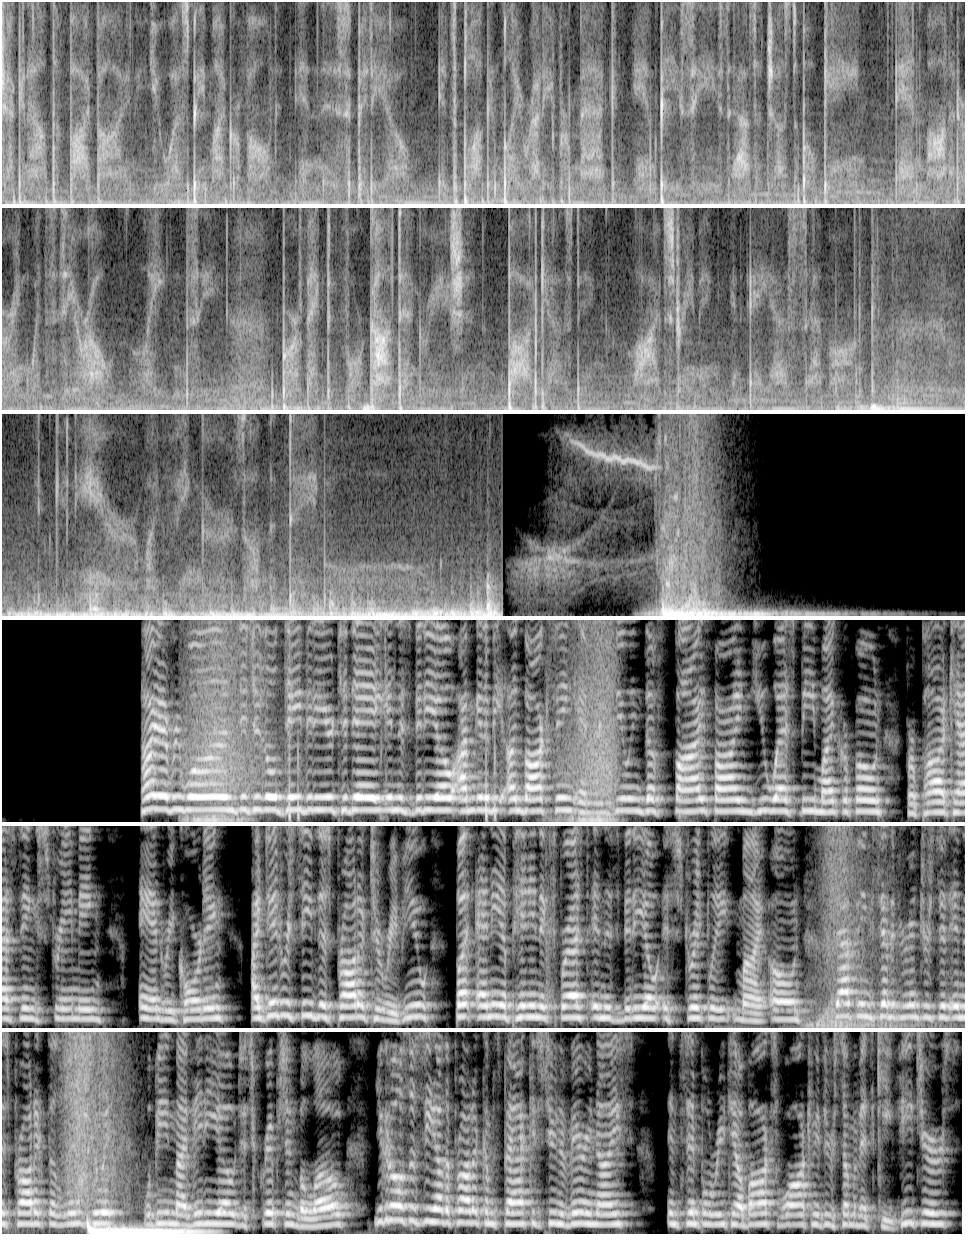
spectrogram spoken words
checking out the Fifine USB microphone in this video. It's plug and play ready for Mac and PCs, has adjustable gain and monitoring with zero latency. Perfect for content creation, podcasting, live streaming, and ASMR. You can hear my fingers on the table. Hi everyone, Digital David here. Today in this video, I'm going to be unboxing and reviewing the Fifine USB microphone for podcasting, streaming, and recording. I did receive this product to review, but any opinion expressed in this video is strictly my own. That being said, if you're interested in this product, the link to it will be in my video description below. You can also see how the product comes packaged in a very nice and simple retail box, walking through some of its key features.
